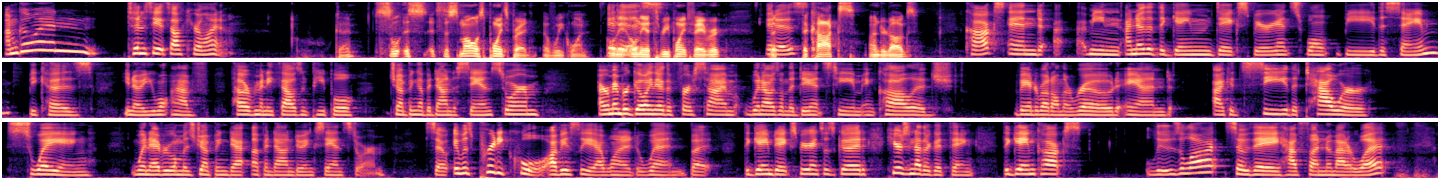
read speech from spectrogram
I'm going Tennessee at South Carolina. Okay, Sl- it's, it's the smallest point spread of Week One. It Only only a three point favorite. It the, is. the Cox underdogs. Cox and I mean I know that the game day experience won't be the same because you know you won't have however many thousand people jumping up and down to Sandstorm. I remember going there the first time when I was on the dance team in college, Vanderbilt on the road, and I could see the tower swaying when everyone was jumping da- up and down doing Sandstorm. So it was pretty cool. Obviously, I wanted to win, but the game day experience was good. Here's another good thing the Gamecocks lose a lot, so they have fun no matter what.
